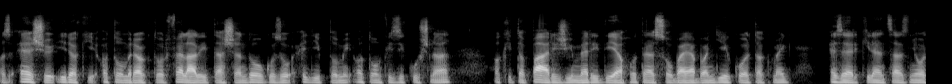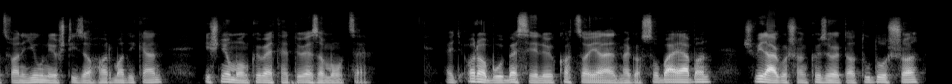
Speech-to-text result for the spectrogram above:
az első iraki atomreaktor felállításán dolgozó egyiptomi atomfizikusnál, akit a Párizsi Meridia hotelszobájában gyilkoltak meg 1980. június 13-án, és nyomon követhető ez a módszer. Egy arabul beszélő kaca jelent meg a szobájában, s világosan közölte a tudóssal,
